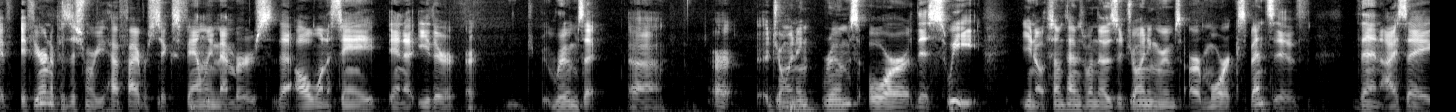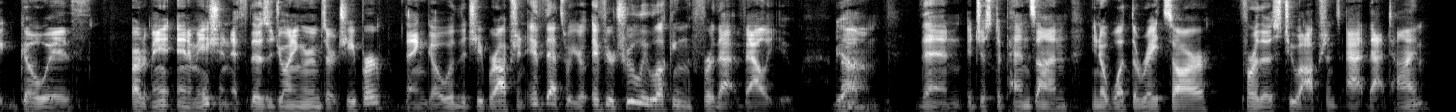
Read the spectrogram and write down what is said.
if, if you're in a position where you have five or six family members that all want to stay in a, either uh, rooms that uh, are adjoining rooms or this suite, you know, sometimes when those adjoining rooms are more expensive, then I say go with art of animation. If those adjoining rooms are cheaper, then go with the cheaper option. If that's what you're, if you're truly looking for that value, Yeah. um, then it just depends on you know what the rates are for those two options at that time.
